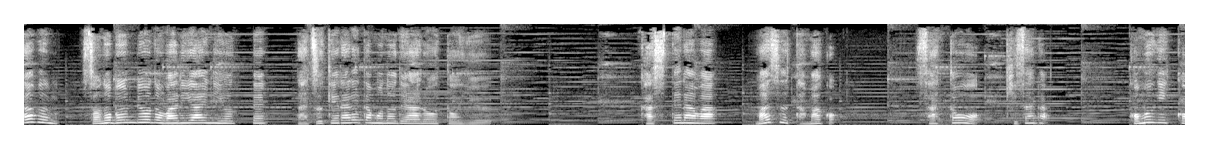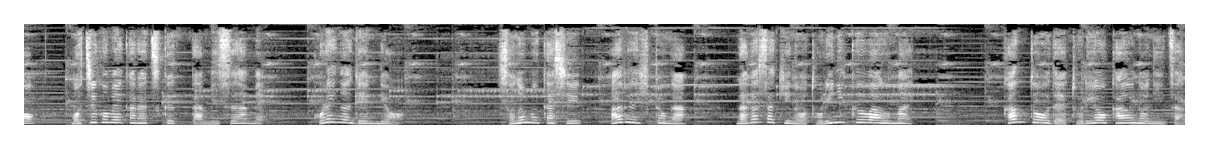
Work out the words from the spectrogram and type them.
多分その分量の割合によって名付けられたものであろうという。カステラはまず卵砂糖木皿小麦粉もち米から作った水飴これが原料。その昔ある人が長崎の鶏肉はうまい。関東で鳥を飼うのに雑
